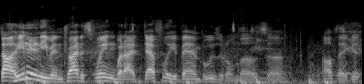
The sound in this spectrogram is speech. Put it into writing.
No, he didn't even try to swing, but I definitely bamboozled him though, so I'll take it.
